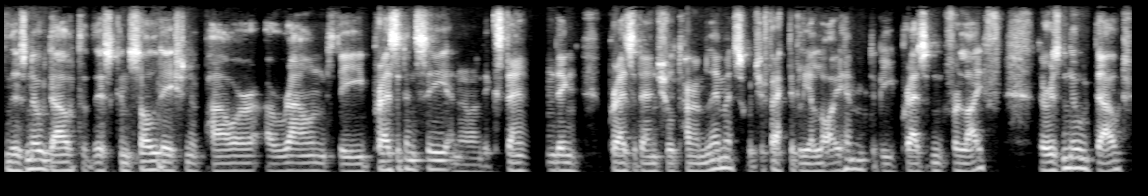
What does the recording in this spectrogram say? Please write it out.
there's no doubt that this consolidation of power around the presidency and around extending presidential term limits, which effectively allow him to be president for life, there is no doubt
